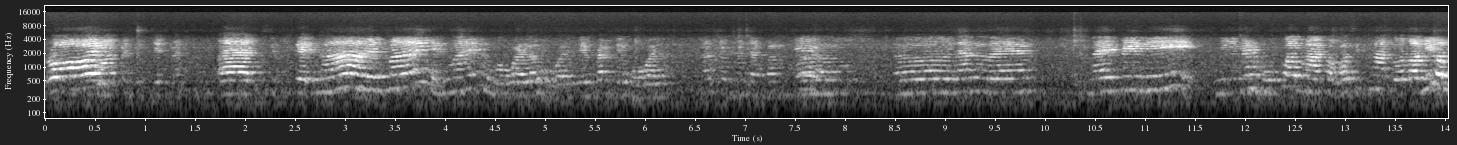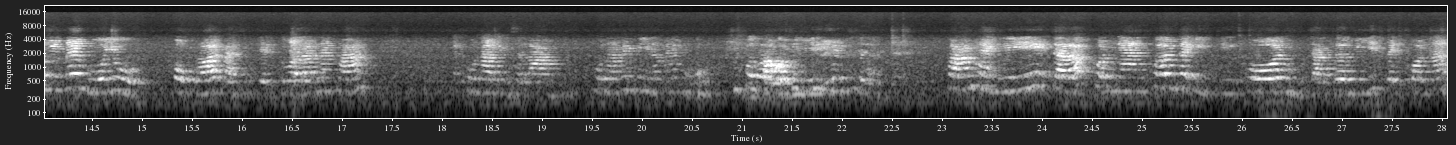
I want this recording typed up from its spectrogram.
ร้อย600เป็นสิบเจ็ดไหมแปดสิบเจ็ดนะเห็นไหมเห็นไหมหัวไวแล้วหัวไวเรียนแป๊บเดียวหัวไวแล้วน่าจะมาจากบางเอแก้วอเออ นั่นแหละในปีนี้มีแม่หมูเพิ่มมา215ตัว ตอนนี้เรามีแม่หมูอยู่687ตัวแล้วนะคะแต่คุณนาเป็นอิสลามคุณนาไม่มีนะแม่หมูพวกเรามี ฟาร์มแห่งนี้จะรับคนงานเพิ่มได้อีกกี่คน จากเดิมมี 21 คนนะ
